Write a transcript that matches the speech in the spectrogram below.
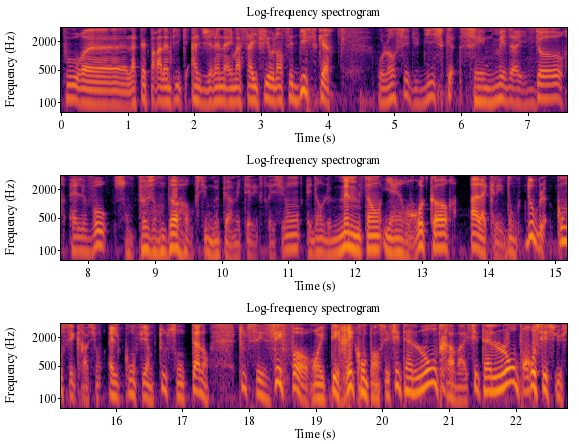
pour euh, la tête paralympique algérienne Naïma Saifi au lancer disque. Au lancer du disque, c'est une médaille d'or. Elle vaut son pesant d'or, si vous me permettez l'expression. Et dans le même temps, il y a un record à la clé. Donc double consécration, elle confirme tout son talent, tous ses efforts ont été récompensés. C'est un long travail, c'est un long processus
